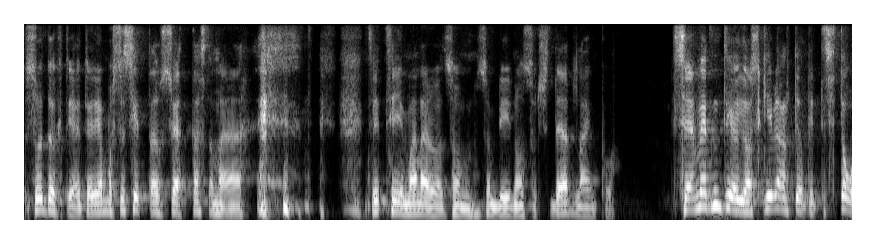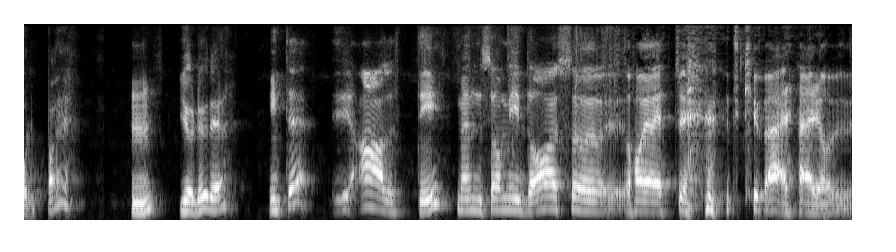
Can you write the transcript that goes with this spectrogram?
Så duktig jag är. Jag måste sitta och svettas de här timmarna då som, som blir någon sorts deadline på. Sen vet inte jag, jag skriver alltid upp lite stolpar. Mm. Gör du det? Inte alltid, men som idag så har jag ett, ett kuvert här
